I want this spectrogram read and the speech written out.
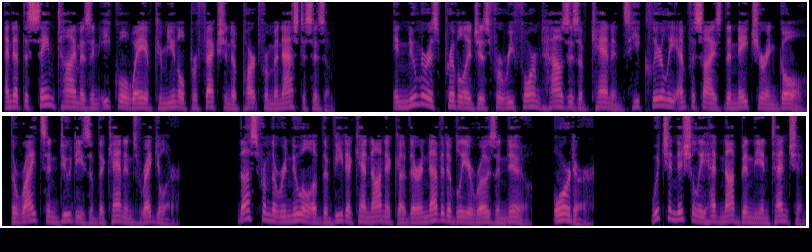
and at the same time as an equal way of communal perfection apart from monasticism. In numerous privileges for reformed houses of canons he clearly emphasized the nature and goal, the rights and duties of the canons regular. Thus from the renewal of the Vita Canonica there inevitably arose a new order which initially had not been the intention.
